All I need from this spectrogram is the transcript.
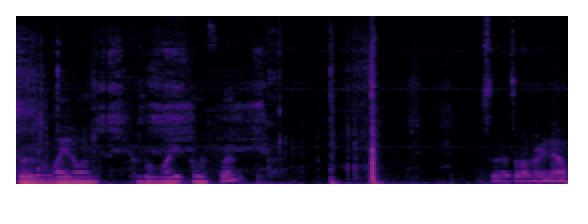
So there's a light on. There's a light on the front. So that's on right now.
